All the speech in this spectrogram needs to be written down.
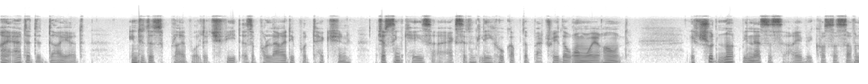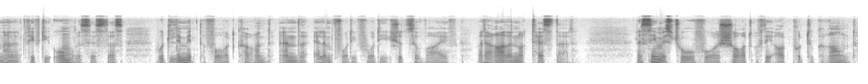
I added a diode into the supply voltage feed as a polarity protection just in case I accidentally hook up the battery the wrong way around. It should not be necessary because the 750 ohm resistors would limit the forward current and the LM4040 should survive, but I rather not test that. The same is true for a short of the output to ground.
